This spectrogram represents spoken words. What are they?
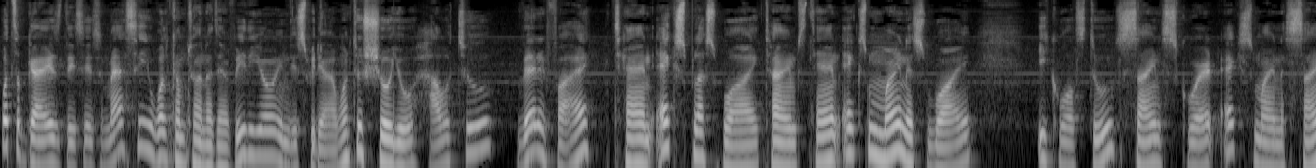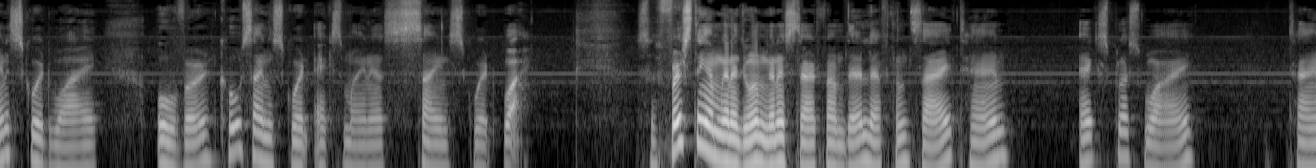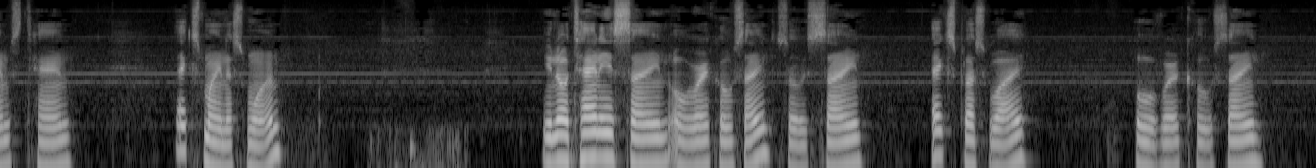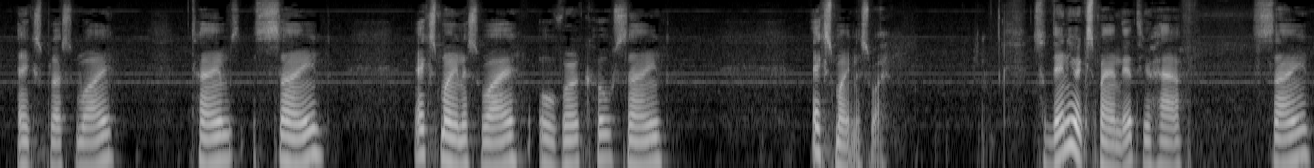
What's up guys, this is Masi, welcome to another video. In this video I want to show you how to verify tan x plus y times tan x minus y equals to sine squared x minus sine squared y over cosine squared x minus sine squared y. So first thing I'm gonna do, I'm gonna start from the left hand side, tan x plus y times tan x minus 1 you know tan is sine over cosine, so it's sine x plus y over cosine x plus y times sine x minus y over cosine x minus y. So then you expand it, you have sine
